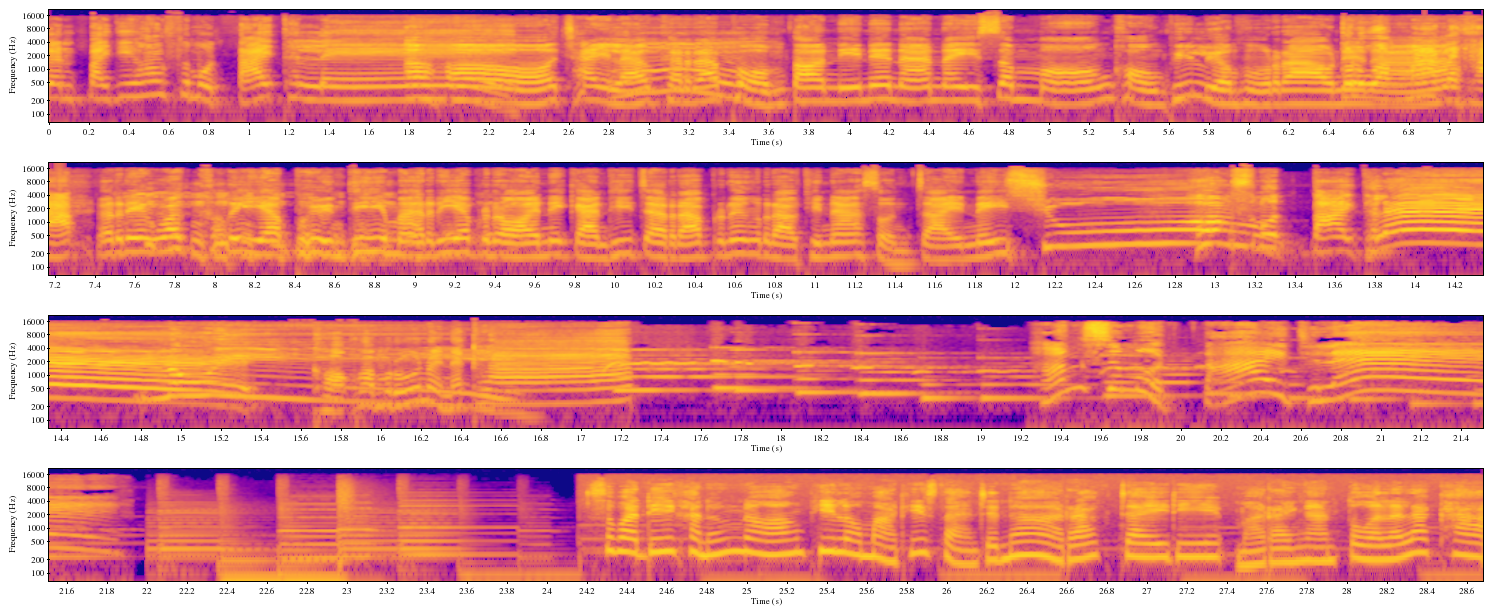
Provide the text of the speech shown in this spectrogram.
กันไปที่ห้องสมุดใต้ทะเลโอ้โหใช่แล้วครับผมตอนนี้เนี่ยนะ ในสมองของพี่เหลือมของเรากเนี่ยลัวนะมากเลยครับเรียกว่าเคลียร์พื้นที่มาเรียบร้อยในการที่จะรับเรื่องราวที่น่าสนใจในช่วงห้องสมุดใต้ทะเลลุยขอความรู้หน่อยนะครับ ห้องสมุดใต้ทะเล สวัสดีค่ะน้องๆ พี่เรามาที่แสนจะน่ารักใจดีมารายงานตัวแล้วล่ะค่ะ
